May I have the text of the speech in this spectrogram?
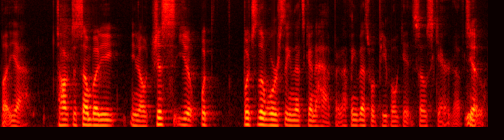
But yeah, talk to somebody. You know, just you know what what's the worst thing that's going to happen? I think that's what people get so scared of too. Yep.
